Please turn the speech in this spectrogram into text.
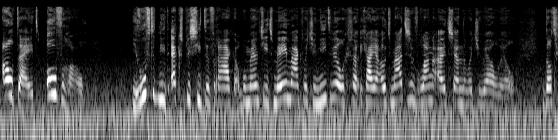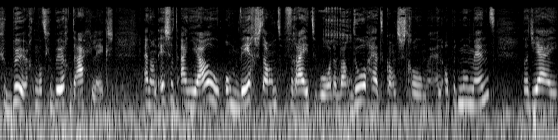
Altijd, overal. Je hoeft het niet expliciet te vragen. Op het moment dat je iets meemaakt wat je niet wil, ga je automatisch een verlangen uitzenden wat je wel wil. Dat gebeurt en dat gebeurt dagelijks. En dan is het aan jou om weerstand vrij te worden, waardoor het kan stromen. En op het moment dat jij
